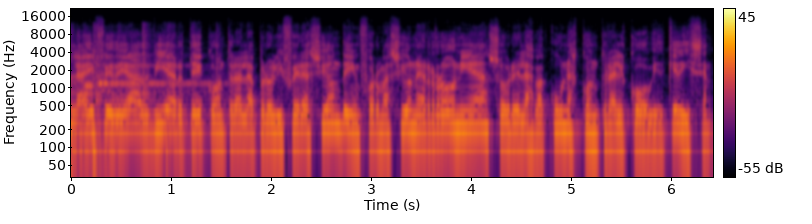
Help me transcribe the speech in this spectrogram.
La FDA advierte contra la proliferación de información errónea sobre las vacunas contra el COVID. ¿Qué dicen?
